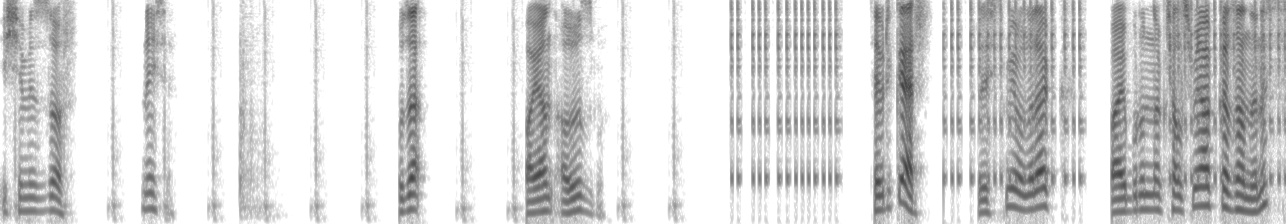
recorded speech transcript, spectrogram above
işimiz zor. Neyse. Bu da Bayan Ağız mı? Tebrikler. Resmi olarak Bayburun'la çalışmaya hak kazandınız.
